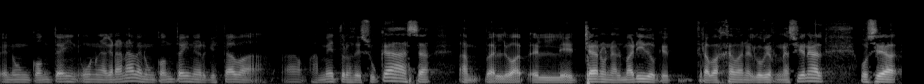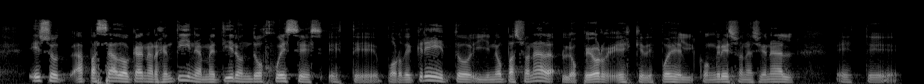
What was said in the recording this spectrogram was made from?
en, un container, una granada en un container que estaba a, metros de su casa, le echaron al marido que trabajaba en el gobierno nacional. O sea, eso ha pasado acá en Argentina, metieron dos jueces este, por decreto y no pasó nada. Lo peor es que después el Congreso Nacional este,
